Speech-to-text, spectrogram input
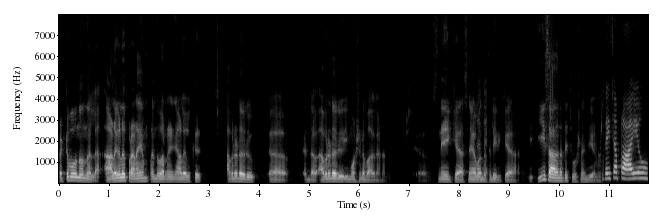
പെട്ടുപോകുന്നൊന്നുമല്ല. ആളുകൾ പ്രണയം എന്ന് പറഞ്ഞു കഴിഞ്ഞാൽ ആളുകൾക്ക് അവരുടെ ഒരു എന്താ അവരുടെ ഒരു ഇമോഷന്റെ ഭാഗമാണ് സ്നേഹിക്കുക സ്നേഹബന്ധത്തിൽ ഇരിക്കുക ഈ സാധനത്തെ ചൂഷണം ചെയ്യണം. പ്രത്യേകിച്ച് ആ പ്രായവും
